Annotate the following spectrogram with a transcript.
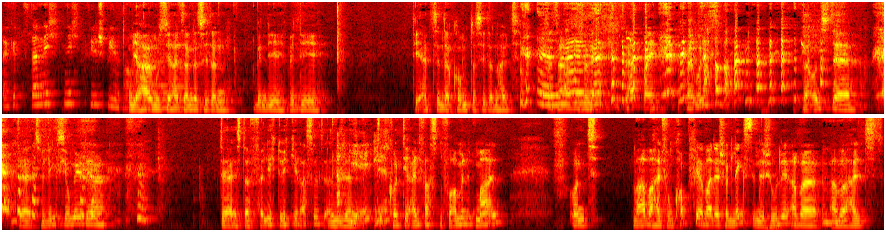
Da gibt es dann nicht, nicht viel Spielraum. Ja, du musst dir halt Also- sagen, dass sie dann, wenn die, wenn die, die Ärztin da kommt, dass sie dann halt versagen soll. Ja, bei, bei uns, bei uns der, der Zwillingsjunge, der, der ist da völlig durchgerasselt. Also Ach, der, der konnte die einfachsten Formen nicht malen. Und war aber halt vom Kopf her, war der schon längst in der Schule, aber, Mhm. aber halt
